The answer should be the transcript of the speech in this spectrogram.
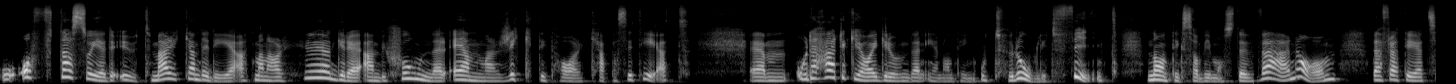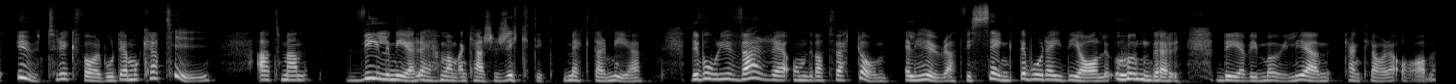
Och ofta så är det utmärkande det att man har högre ambitioner än man riktigt har kapacitet. Um, och det här tycker jag i grunden är någonting otroligt fint. Någonting som vi måste värna om därför att det är ett uttryck för vår demokrati. Att man vill mer än vad man kanske riktigt mäktar med. Det vore ju värre om det var tvärtom, eller hur? Att vi sänkte våra ideal under det vi möjligen kan klara av.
